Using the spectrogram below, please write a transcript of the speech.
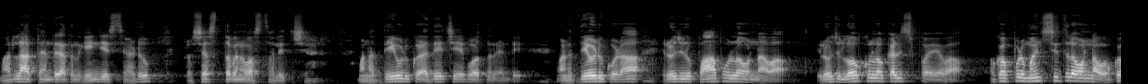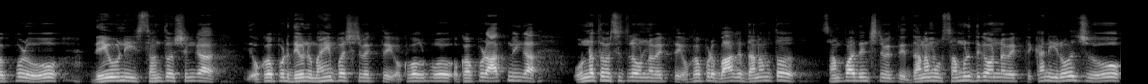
మరలా తండ్రి అతనికి ఏం చేశాడు? ప్రశస్తమైన వస్త్రాలు ఇచ్చాడు. మన దేవుడు కూడా అదే చేయబోతున్నాడండి. మన దేవుడు కూడా ఈరోజు నువ్వు పాపంలో ఉన్నావా? ఈరోజు లోకంలో కలిసిపోయావా? ఒకప్పుడు మంచి స్థితిలో ఉన్నావు? ఒకప్పుడు దేవుని సంతోషంగా ఒకప్పుడు దేవుని మహింపరిచిన వ్యక్తి ఒకప్పుడు ఒకప్పుడు ఆత్మీయంగా ఉన్నతమైన స్థితిలో ఉన్న వ్యక్తి ఒకప్పుడు బాగా ధనంతో సంపాదించిన వ్యక్తి ధనము సమృద్ధిగా ఉన్న వ్యక్తి. కానీ ఈరోజు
